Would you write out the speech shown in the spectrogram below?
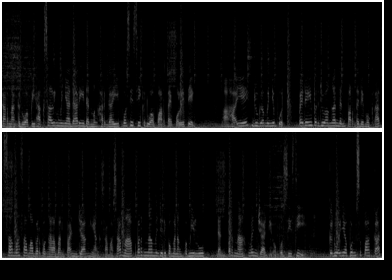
karena kedua pihak saling menyadari dan menghargai posisi kedua partai politik. AHY juga menyebut PDI Perjuangan dan Partai Demokrat sama-sama berpengalaman panjang yang sama-sama pernah menjadi pemenang pemilu dan pernah menjadi oposisi. Keduanya pun sepakat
